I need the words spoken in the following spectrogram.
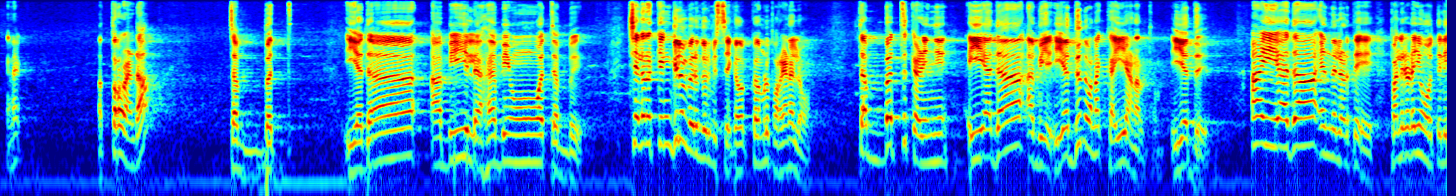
അങ്ങനെ അത്ര വേണ്ട തബ്ബത്ത് യദാ അബി ലഹബി വതബ് ചിലർക്കെങ്കിലും വരുന്നൊരു മിസ്റ്റേക്ക് അതൊക്കെ നമ്മൾ പറയണല്ലോ തബ്ബത്ത് കഴിഞ്ഞ് യദാ അബി യദ് എന്ന് പറഞ്ഞ കൈയാണ് അർത്ഥം. യദ്. ആ യഥാ എന്നുള്ളിടത്ത് പലരുടെയും ഓത്തിൽ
